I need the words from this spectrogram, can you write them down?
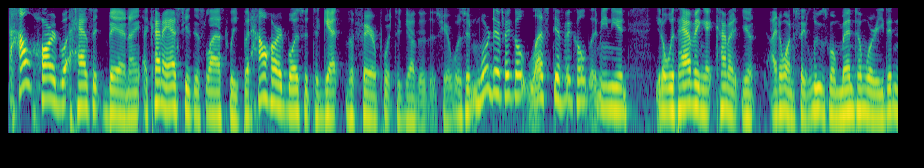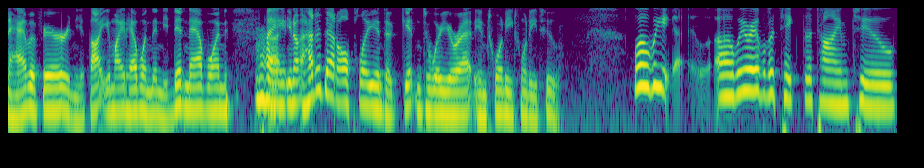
how hard has it been? I, I kind of asked you this last week, but how hard was it to get the fair put together this year? Was it more difficult, less difficult? I mean, you you know, with having it kind of, you know, I don't want to say lose momentum where you didn't have a fair and you thought you might have one, then you didn't have one. Uh, Right. you know, how did that all play into getting to where you're at in 2022? Well, we uh, we were able to take the time to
